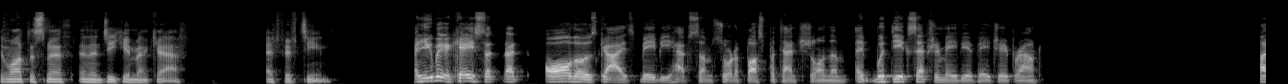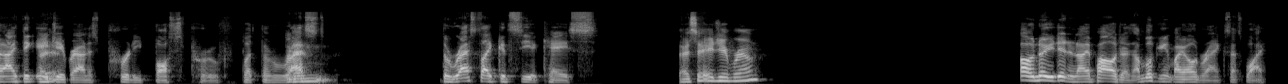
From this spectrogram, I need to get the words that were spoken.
Devonta Smith, and then DK Metcalf at fifteen. And you can make a case that that all those guys maybe have some sort of bust potential in them, eh, with the exception maybe of AJ Brown. I think AJ I, Brown is pretty bust proof, but the rest, the rest, I could see a case. Did I say AJ Brown? Oh no, you didn't. I apologize. I'm looking at my own ranks. That's why.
